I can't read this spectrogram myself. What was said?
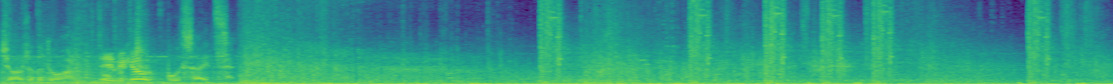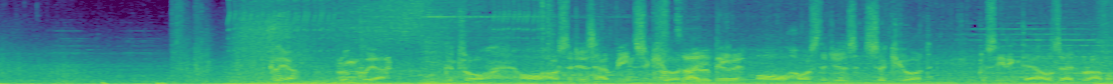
Charge on the door. There we go. From both sides. Clear. Room clear. Control. All hostages have been secured. That's how I you do repeat, it. all hostages secured. Proceeding to LZ Bravo.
